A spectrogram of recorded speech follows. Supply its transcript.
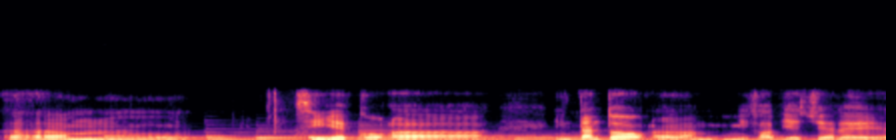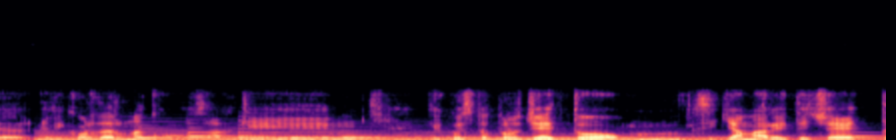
Um, sì, ecco, uh, intanto uh, mi fa piacere ricordare una cosa, che, che questo progetto um, si chiama Rete Chat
